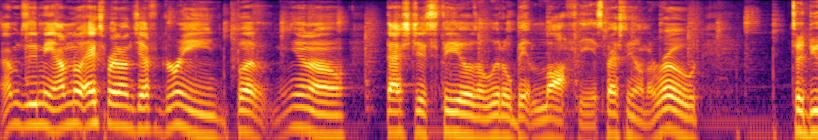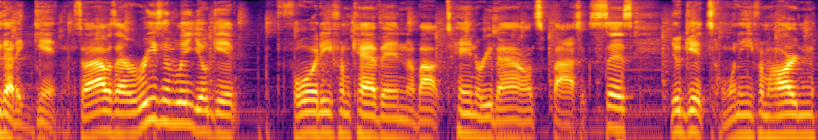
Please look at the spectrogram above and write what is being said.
I'm just me. I'm no expert on Jeff Green, but you know that just feels a little bit lofty, especially on the road, to do that again. So I was like, reasonably, you'll get 40 from Kevin, about 10 rebounds, 5 assists. You'll get 20 from Harden.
